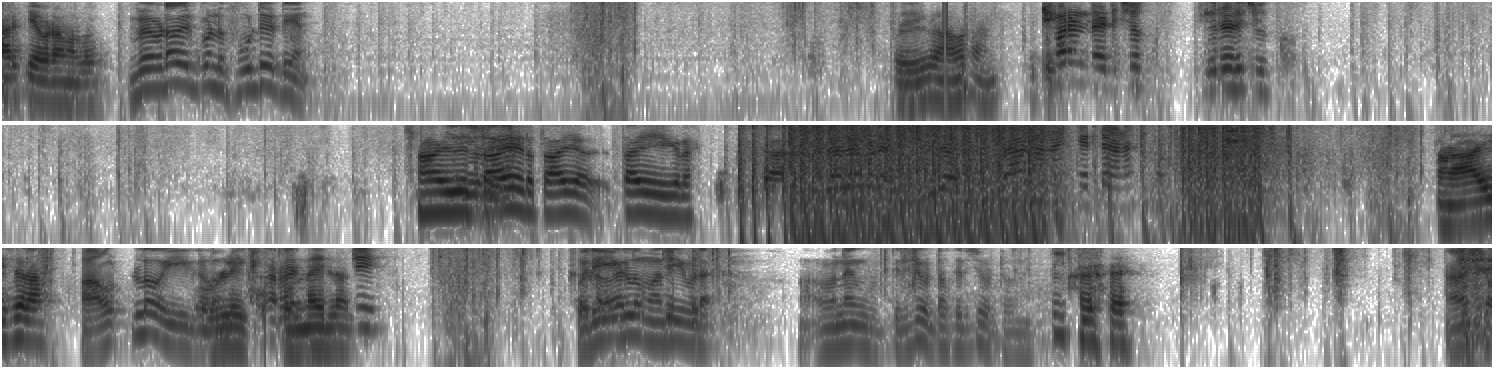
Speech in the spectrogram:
ആർക്കെ എവിടെ നമ്മൾ? ഇവിടെ ഇവിടെ ഇരിപ്പുണ്ട്. ഫൂട്ട് കിട്ടിയാൻ അവിടെ അടിച്ചോ? അടിച്ചോ? ആ ഇത് താഴെടാ താഴെ താഴെ കൊണ്ടയില്ല ഒരു ഈകൾ മതി ഇവിടെ. അവനെ തിരിച്ചു വിട്ടോ തിരിച്ചു വിട്ടോ ആ ഷോ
